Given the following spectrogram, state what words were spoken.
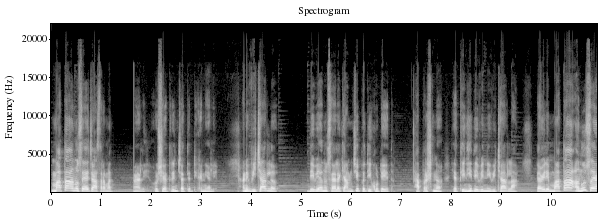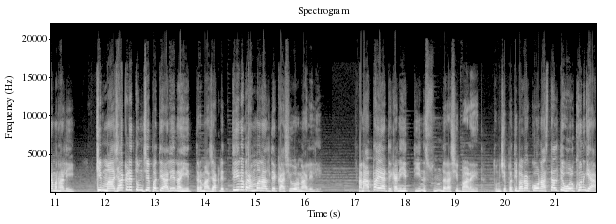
माता अनुसयाच्या आश्रमात आले. ऋषयात्रींच्या त्या ठिकाणी आले. आणि विचारलं देवी अनुसयाला की आमचे पती कुठे आहेत? हा प्रश्न या तिन्ही देवींनी विचारला. त्यावेळी माता अनुसया म्हणाली की माझ्याकडे तुमचे पती आले नाहीत तर माझ्याकडे तीन ब्राह्मण आलते काशीवरून आलेले. आणि आता या ठिकाणी ही तीन सुंदर अशी बाळ आहेत. तुमचे पती बघा कोण असताल ते ओळखून घ्या.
